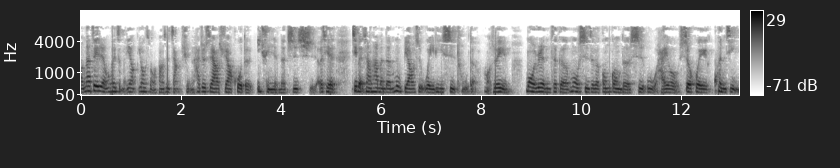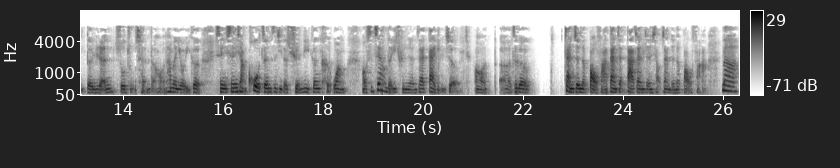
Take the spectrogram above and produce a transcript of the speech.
好，那这些人会怎么样？用什么方式掌权？他就是要需要获得一群人的支持，而且基本上他们的目标是唯利是图的。哦，所以默认这个漠视这个公共的事务，还有社会困境的人所组成的。哈，他们有一个很很想扩增自己的权利跟渴望。哦，是这样的一群人在带领着。哦，呃，这个。战争的爆发，大战、大战争、小战争的爆发，那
